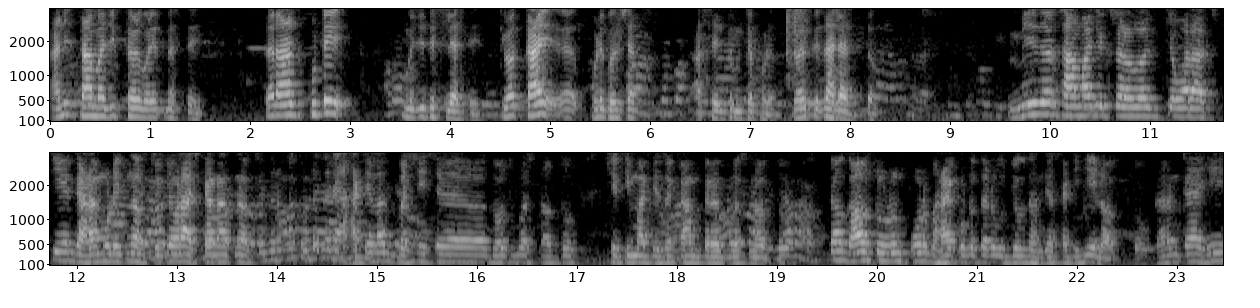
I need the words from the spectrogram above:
आणि सामाजिक चळवळीत नसते तर आज कुठे म्हणजे दिसले असते. किंवा काय पुढे भविष्यात असेल तुमच्या पुढं? किंवा झालं असतं? मी जर सामाजिक चळवळ किंवा राजकीय घडामोडीत नसतो किंवा राजकारणात नसतो तर मी कुठेतरी हॉटेलात बसेस धोत बसला असतो शेतीमातीचं काम करत बसलो असतो किंवा गाव सोडून पोट भराय कुठं तर उद्योगधंद्यासाठी गेलो असतो. कारण काय ही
